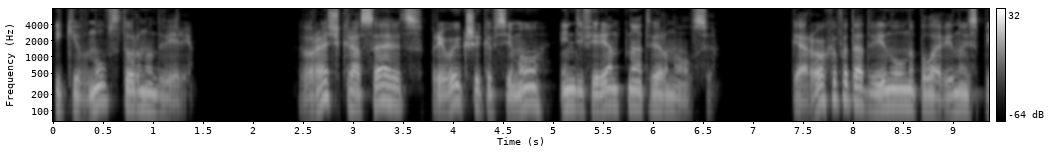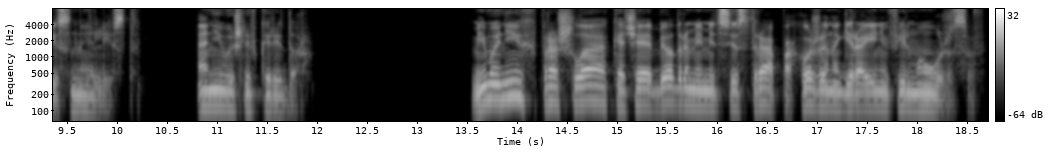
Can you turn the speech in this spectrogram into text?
И кивнул в сторону двери. Врач-красавец, привыкший ко всему, индифферентно отвернулся. Горохов отодвинул наполовину исписанный лист. Они вышли в коридор. Мимо них прошла, качая бедрами, медсестра, похожая на героиню фильма ужасов.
